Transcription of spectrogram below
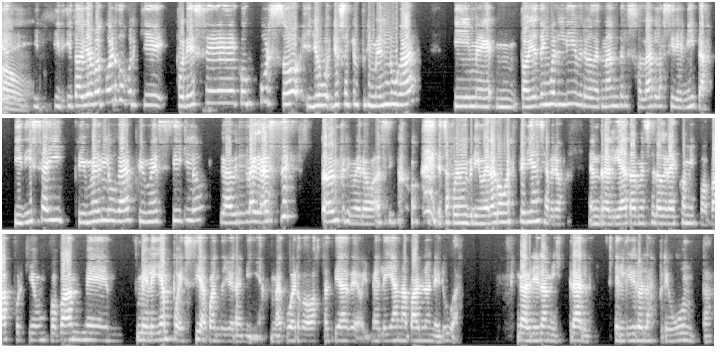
Oh. y, y, todavía me acuerdo porque por ese concurso yo, yo saqué el primer lugar y me, mm, todavía tengo el libro de Hernán del Solar, La Sirenita, y dice ahí, primer lugar, primer ciclo, Gabriela Garcés, estaba en primero básico. Esa fue mi primera como experiencia, pero en realidad también se lo agradezco a mis papás porque mis papás me, me leían poesía cuando yo era niña, me acuerdo hasta el día de hoy, me leían a Pablo Neruda, Gabriela Mistral, el libro Las Preguntas,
